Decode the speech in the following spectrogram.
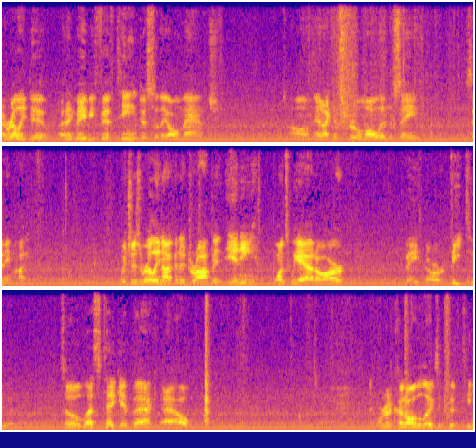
I really do. I think maybe 15 just so they all match. Um, and I can screw them all in the same, same height. Which is really not going to drop it any once we add our base, our feet to it. So let's take it back out. And we're going to cut all the legs at 15.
